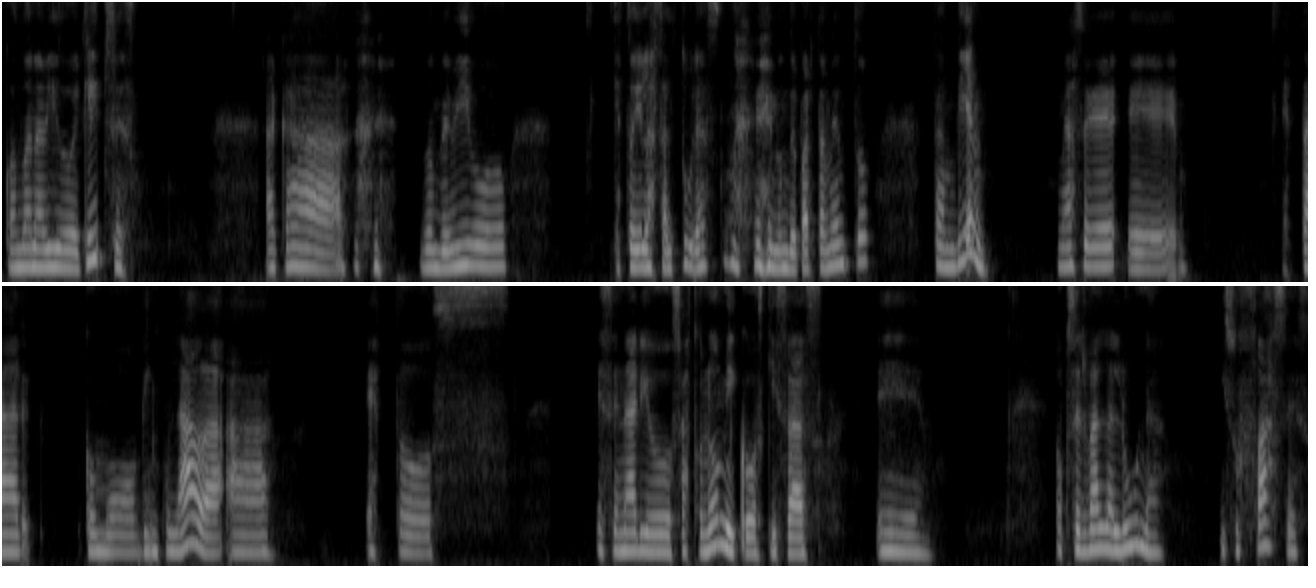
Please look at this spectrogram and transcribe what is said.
cuando han habido eclipses, acá donde vivo, estoy en las alturas, en un departamento, también me hace eh, estar como vinculada a estos escenarios astronómicos, quizás eh, observar la luna y sus fases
